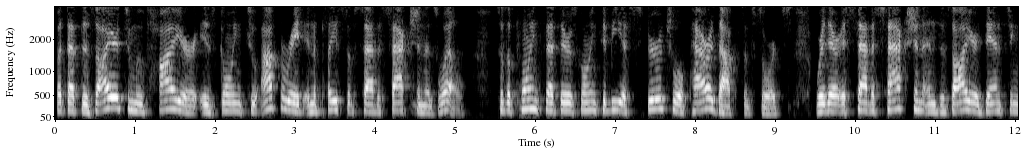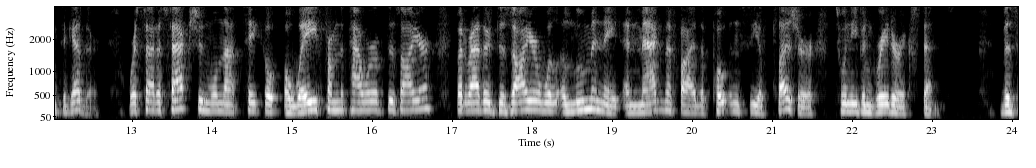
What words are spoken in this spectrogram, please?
But that desire to move higher is going to operate in a place of satisfaction as well to the point that there's going to be a spiritual paradox of sorts where there is satisfaction and desire dancing together where satisfaction will not take away from the power of desire, but rather desire will illuminate and magnify the potency of pleasure to an even greater extent. And this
